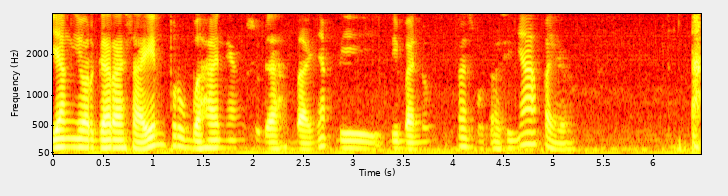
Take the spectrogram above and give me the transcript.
yang Yorga rasain perubahan yang sudah banyak di di Bandung transportasinya apa ya?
